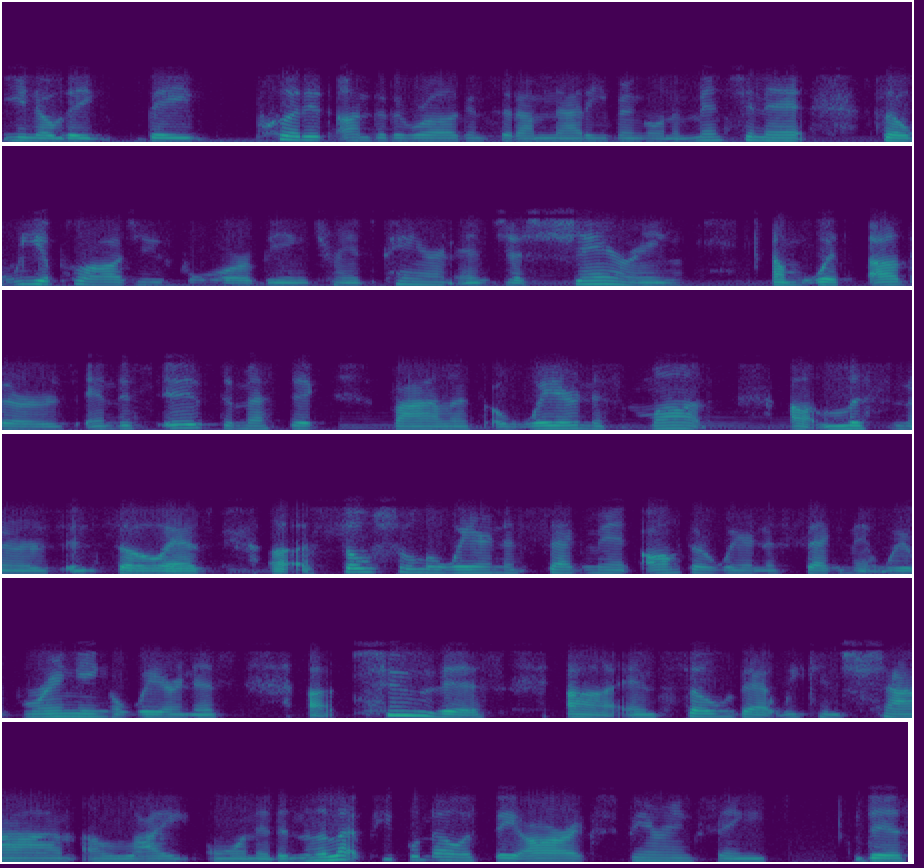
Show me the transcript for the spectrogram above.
you know they they put it under the rug and said, I'm not even going to mention it. So we applaud you for being transparent and just sharing um, with others. And this is Domestic Violence Awareness Month. Uh, listeners, and so as a, social awareness segment, author awareness segment, we're bringing awareness uh, to this, uh, and so that we can shine a light on it, and let people know if they are experiencing this,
